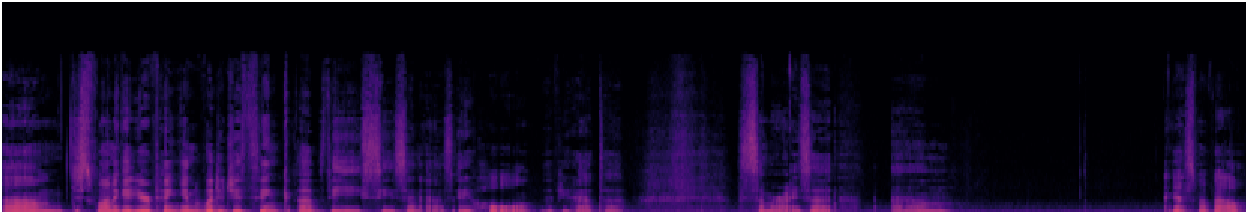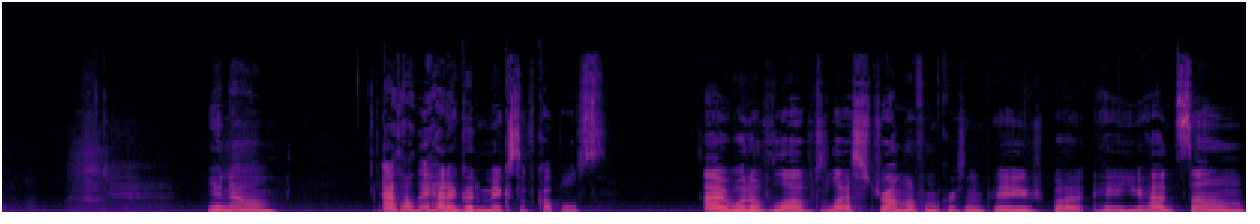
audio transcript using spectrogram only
Um, just want to get your opinion. What did you think of the season as a whole, if you had to summarize it? Um, I guess Mabel. You know, I thought they had a good mix of couples. I would have loved less drama from Chris and Paige, but hey, you had some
